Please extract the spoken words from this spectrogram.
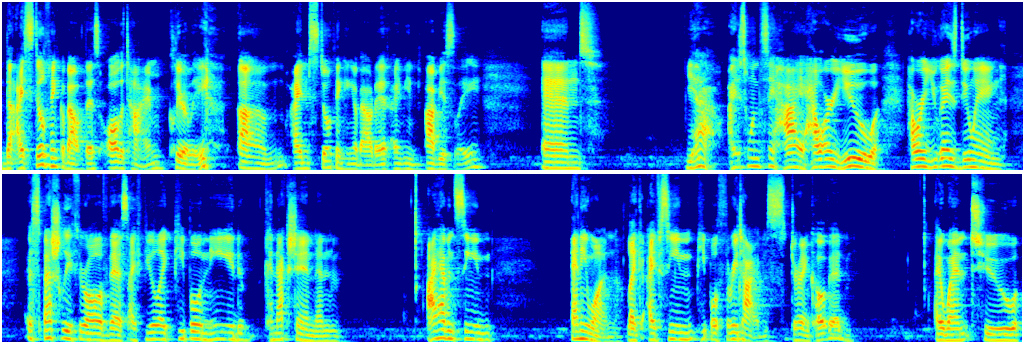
that I still think about this all the time, clearly. Um, I'm still thinking about it. I mean, obviously. And yeah, I just wanted to say hi. How are you? How are you guys doing? Especially through all of this, I feel like people need connection, and I haven't seen anyone. Like I've seen people three times during COVID. I went to,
